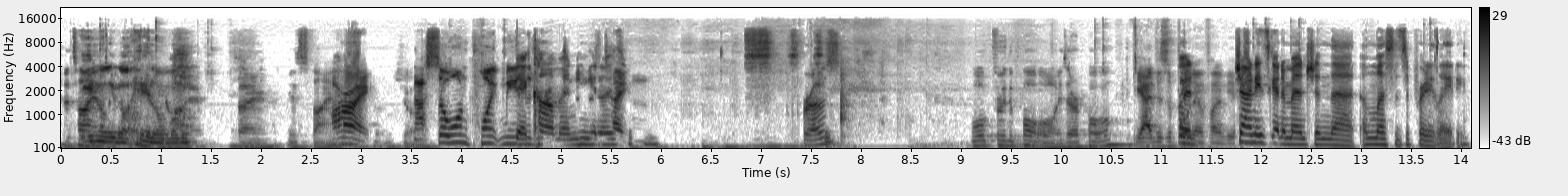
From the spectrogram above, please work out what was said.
the You titan can only go Halo, mother. So it's fine. All right. I'm sure. Now, someone point me Yeah, in the common. direction He of this can only Titan. Bros, Walk through the portal. Is there a portal? Yeah, there's a portal in front of you. Johnny's gonna mention that unless it's a pretty lady.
